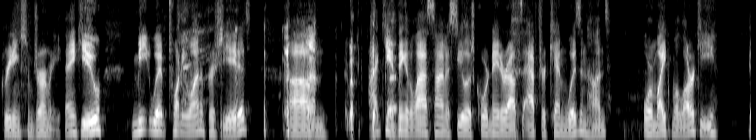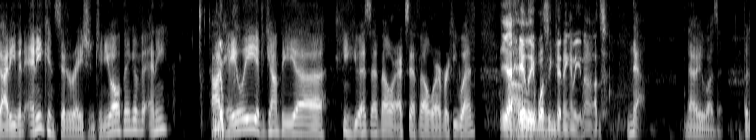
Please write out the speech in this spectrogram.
Greetings from Germany. Thank you. Meat Whip 21. Appreciate it. Um, I, I can't that. think of the last time a Steelers coordinator out after Ken Whisenhunt or Mike Mularkey got even any consideration. Can you all think of any? Todd nope. Haley, if you count the uh, USFL or XFL, wherever he went. Yeah, um, Haley wasn't getting any nods. No, no, he wasn't. But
